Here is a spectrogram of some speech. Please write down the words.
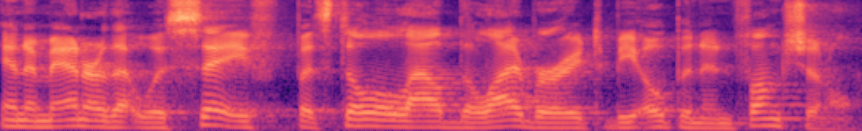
in a manner that was safe but still allowed the library to be open and functional.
